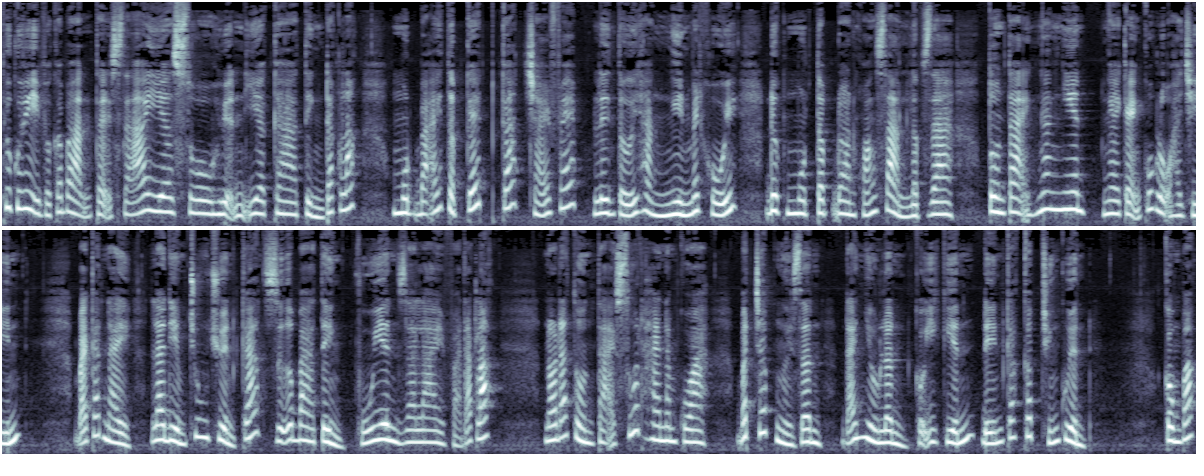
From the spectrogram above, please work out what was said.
Thưa quý vị và các bạn, tại xã Iaso, huyện Iaka, tỉnh Đắk Lắk, một bãi tập kết cát trái phép lên tới hàng nghìn mét khối được một tập đoàn khoáng sản lập ra, tồn tại ngang nhiên ngay cạnh quốc lộ 29. Bãi cát này là điểm trung chuyển cát giữa ba tỉnh Phú Yên, Gia Lai và Đắk Lắk. Nó đã tồn tại suốt hai năm qua, bất chấp người dân đã nhiều lần có ý kiến đến các cấp chính quyền. Công Bắc,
